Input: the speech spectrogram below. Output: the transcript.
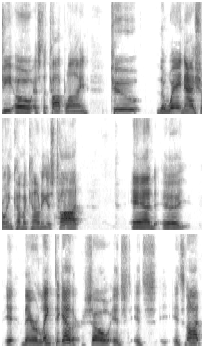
GO as the top line to the way national income accounting is taught, and uh, it, they are linked together. So it's it's it's not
